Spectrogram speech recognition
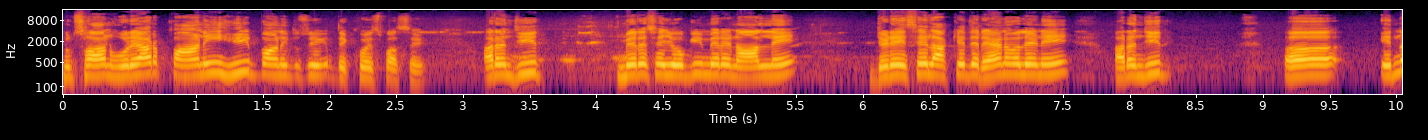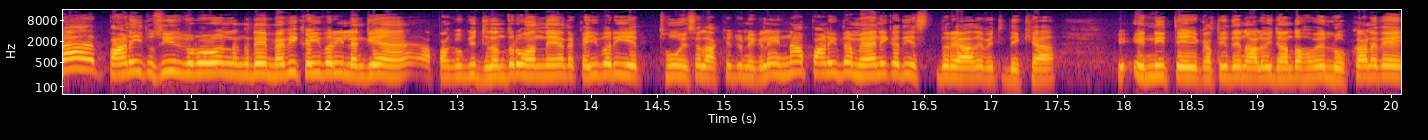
ਨੁਕਸਾਨ ਹੋ ਰਿਹਾ ਔਰ ਪਾਣੀ ਹੀ ਪਾਣੀ ਤੁਸੀਂ ਦੇਖੋ ਇਸ ਪਾਸੇ। ਆਹ ਰਣਜੀਤ ਮੇਰੇ ਸਹਿਯੋਗੀ ਮੇਰੇ ਨਾਲ ਨੇ, ਜਿਹੜੇ ਇਸੇ ਇਲਾਕੇ ਦੇ ਰਹਿਣ ਵਾਲੇ ਨੇ। ਆਹ ਰਣਜੀਤ ਇਹਨਾਂ ਪਾਣੀ ਤੁਸੀਂ ਜ਼ਰੂਰ ਲੰਘਦੇ, ਮੈਂ ਵੀ ਕਈ ਵਾਰੀ ਲੰਘਿਆ ਆਪਾਂ ਕਿਉਂਕਿ ਜਲੰਧਰੋਂ ਆਉਂਦੇ ਆ ਤਾਂ ਕਈ ਵਾਰੀ ਇੱਥੋਂ ਇਸ ਇਲਾਕੇ ਚੋਂ ਨਿਕਲੇ, ਇੰਨਾ ਪਾਣੀ ਤਾਂ ਮੈਂ ਨਹੀਂ ਕਦੀ ਇਸ ਦਰਿਆ ਦੇ ਵਿੱਚ ਦੇਖਿਆ। ਕਿ ਇੰਨੀ ਤੇਜ਼ ਗਤੀ ਦੇ ਨਾਲ ਵੀ ਜਾਂਦਾ ਹੋਵੇ। ਲੋਕਾਂ ਨੇ ਤੇ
